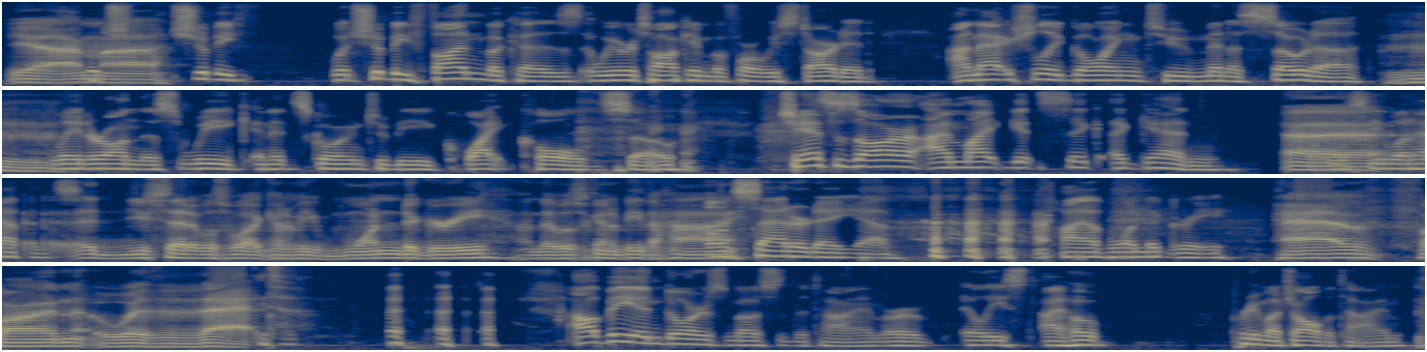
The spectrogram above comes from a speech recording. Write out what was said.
Yeah, I'm. which Uh, should be which should be fun because we were talking before we started. I'm actually going to Minnesota mm, later on this week, and it's going to be quite cold. So, chances are I might get sick again. We'll uh, see what happens uh, You said it was what going to be one degree, and that was going to be the high. on Saturday. Yeah, high of one degree. Have fun with that. I'll be indoors most of the time, or at least I hope pretty much all the time.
